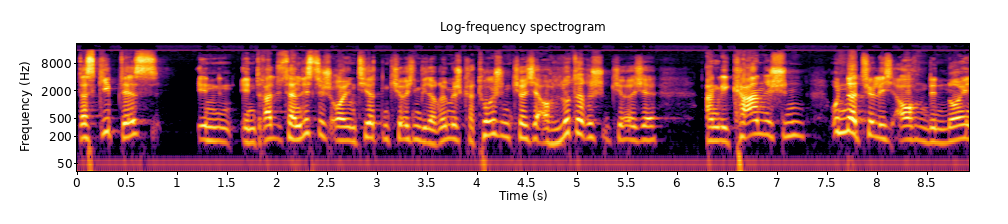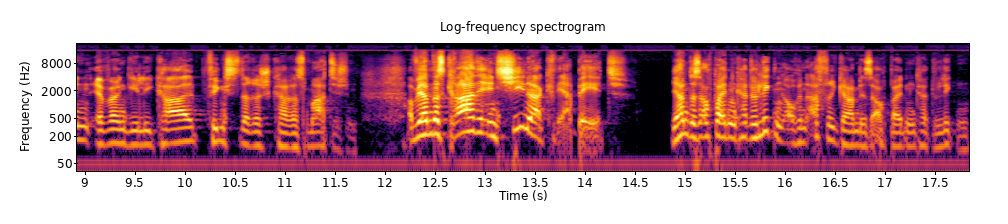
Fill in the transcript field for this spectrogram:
Das gibt es in, in traditionalistisch orientierten Kirchen wie der römisch-katholischen Kirche, auch lutherischen Kirche, anglikanischen und natürlich auch in den neuen evangelikal, pfingsterisch-charismatischen. Aber wir haben das gerade in China querbeet. Wir haben das auch bei den Katholiken, auch in Afrika haben wir es auch bei den Katholiken.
